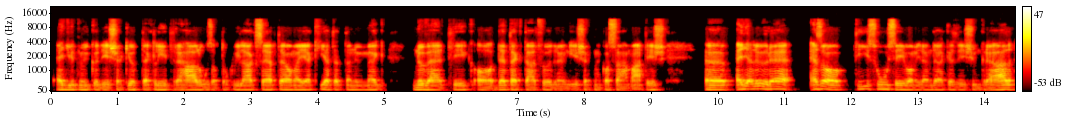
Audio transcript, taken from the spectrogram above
együttműködések jöttek létre, hálózatok világszerte, amelyek hihetetlenül megnövelték a detektált földrengéseknek a számát. És egyelőre ez a 10-20 év, ami rendelkezésünkre áll,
